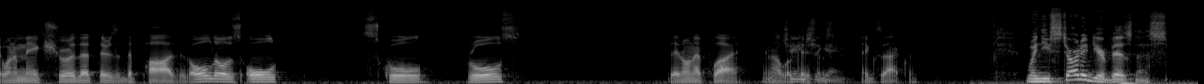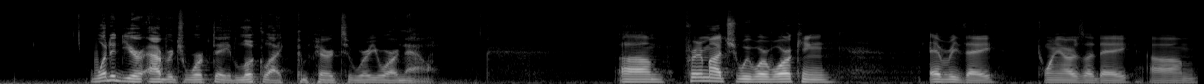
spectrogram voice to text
They want to make sure that there's a deposit. All those old school rules they don't apply in our Change locations. Exactly. When you started your business, what did your average workday look like compared to where you are now? Um, pretty much, we were working every day, 20 hours a day. Um,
